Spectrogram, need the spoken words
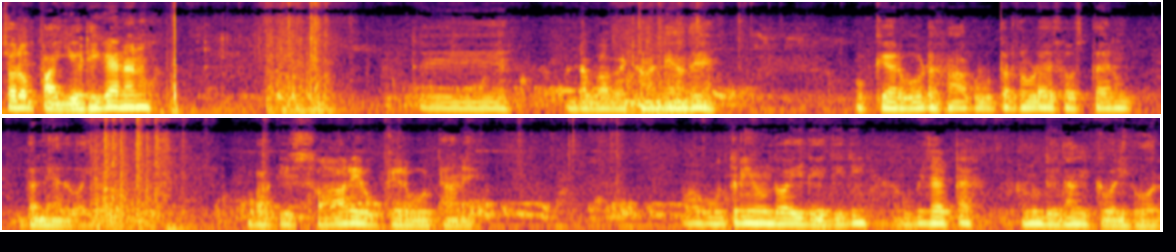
ਚਲੋ ਪਾਈਏ, ਠੀਕ ਹੈ ਇਹਨਾਂ ਨੂੰ। ਤੇ ਡੱਬਾ ਬੈਠਾ ਅੰਡਿਆਂ ਦੇ। ਓਕੇ ਰਿਪੋਰਟ ਹਾਂ ਕਬੂਤਰ ਥੋੜਾ ਜਿਹਾ ਹੈ ਇਹਨੂੰ ਦੰਨਿਆ ਦਵਾਈ। ਬਾਕੀ ਸਾਰੇ ਓਕੇ ਰਿਪੋਰਟਾਂ ਨੇ। ਉਹ ਕਬੂਤਰੀ ਨੂੰ ਦਵਾਈ ਦੇ ਦਿੱਤੀ ਉਹ ਵੀ ਸੈੱਟ ਹੈ ਉਹਨੂੰ ਦੇ ਦਾਂਗੇ ਇੱਕ ਵਾਰੀ ਹੋਰ।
